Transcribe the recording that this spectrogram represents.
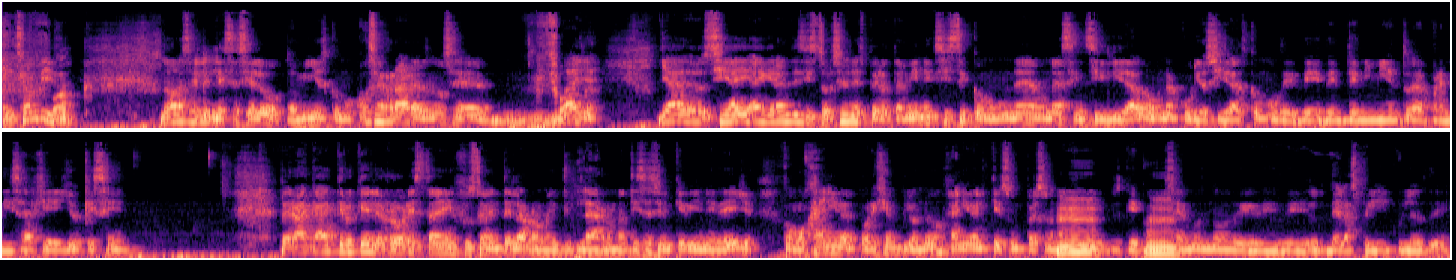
En zombies. ¿no? Hacerles, les hacía lobotomías, como cosas raras, ¿no? O sea, Fuck. vaya. Ya sí hay, hay, grandes distorsiones, pero también existe como una, una sensibilidad o una curiosidad como de, de, de entendimiento, de aprendizaje, yo qué sé. Pero acá creo que el error está en justamente la, romanti la, romantización que viene de ello. Como Hannibal, por ejemplo, ¿no? Hannibal, que es un personaje mm. pues, que conocemos, mm. ¿no? De, de, de, las películas, de,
